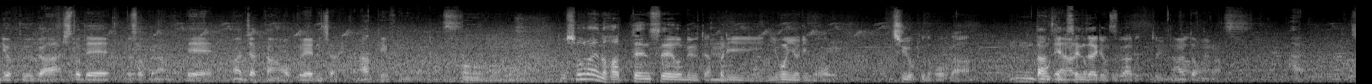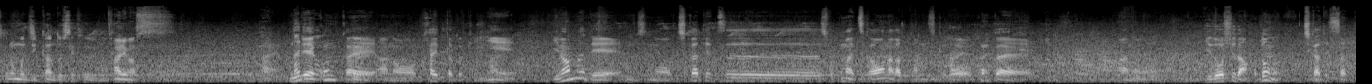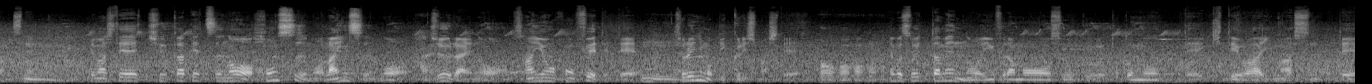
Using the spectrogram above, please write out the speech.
力が人手不足なので、まあ、若干遅れるんじゃないかなというふうに思います、将来の発展性を見るとやっぱり日本よりも中国の方が大きな潜在力があるというのはあると思います、はい、それも実感としてそういうあります。はい、で今回、あの帰った時に、今までその地下鉄そこまで使わなかったんですけど、今回あの移動手段ほとんど地下鉄だったんですね、でまして地下鉄の本数もライン数も従来の34本増えてて、それにもびっくりしまして、やっぱそういった面のインフラもすごく整ってきてはいますので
